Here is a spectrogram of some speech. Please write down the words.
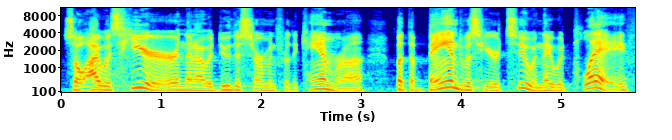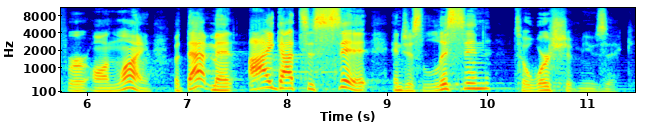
So I was here, and then I would do the sermon for the camera, but the band was here too, and they would play for online. But that meant I got to sit and just listen to worship music.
